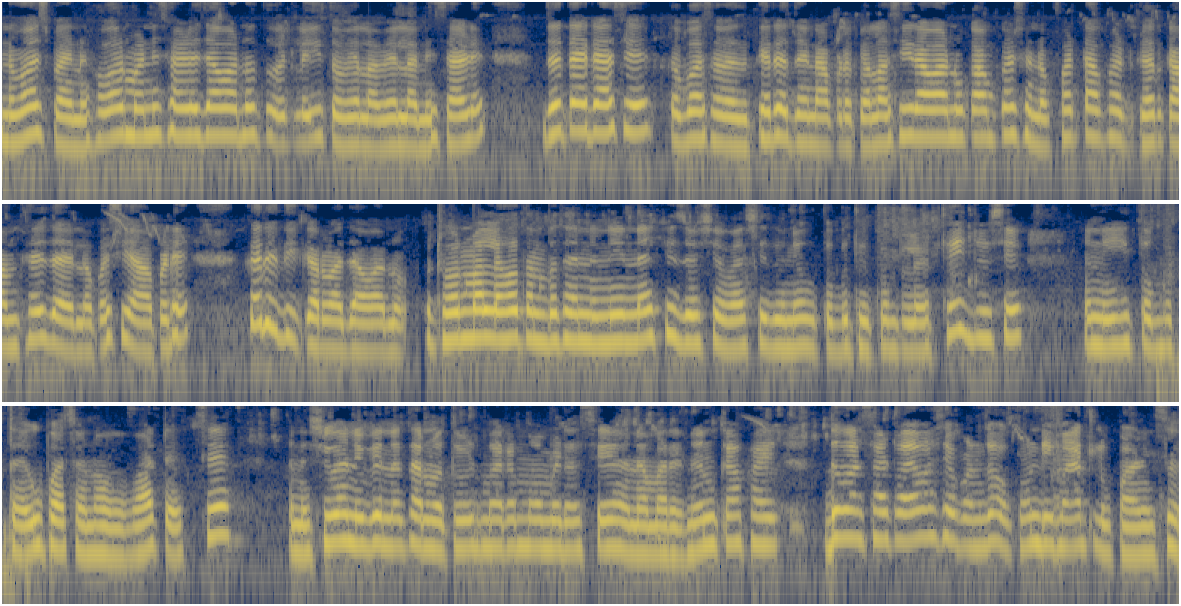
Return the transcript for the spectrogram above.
અને મહેશભાઈને સવારમાં નિશાળે જવાનું હતું એટલે એ તો વહેલા વહેલા નિશાળે જતા રહ્યા છે, તો બસ હવે ઘરે જઈને આપણે પહેલાં સિરાવાનું કામ કરશું ને ફટાફટ ઘરકામ થઈ જાય એટલે પછી આપણે ખરીદી કરવા જવાનું. ઢોરમાં લેવો તને બધાને નીર નાખી જશે વાસી દૂને એવું તો બધું કમ્પ્લીટ થઈ જશે. અને એ તો બધા ઊભા છે હવે વાટે છે. અને શિવાની બેન અત્યારમાં ધોળમાં રમવા મળ્યા છે અને અમારે નનકા ભાઈ દવા છાંટવા આવ્યા છે, પણ જો કુંડીમાં આટલું પાણી છે.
